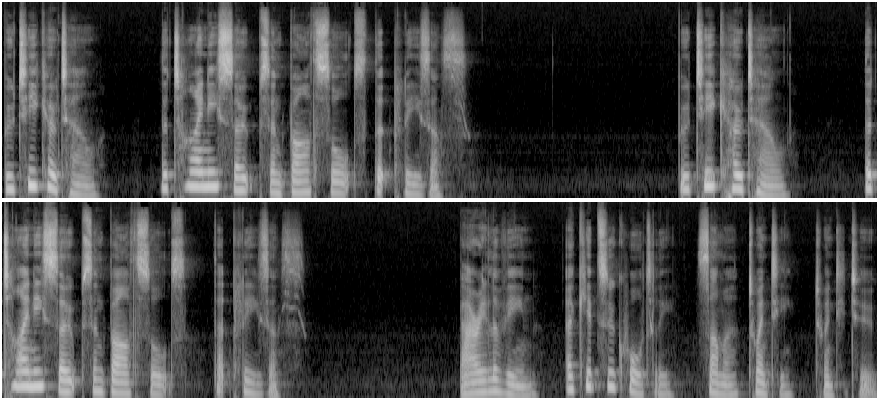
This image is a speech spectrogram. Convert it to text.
Boutique Hotel, the tiny soaps and bath salts that please us. Boutique Hotel, the tiny soaps and bath salts that please us. Barry Levine, Akitsu Quarterly, Summer 2022.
